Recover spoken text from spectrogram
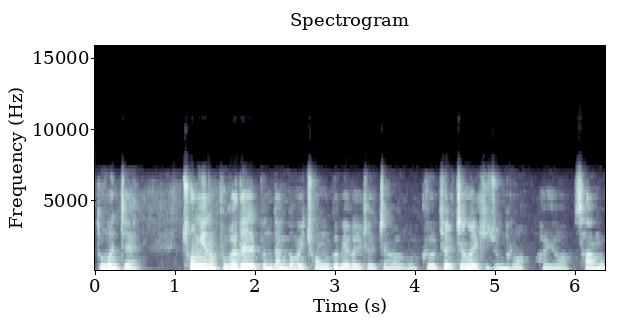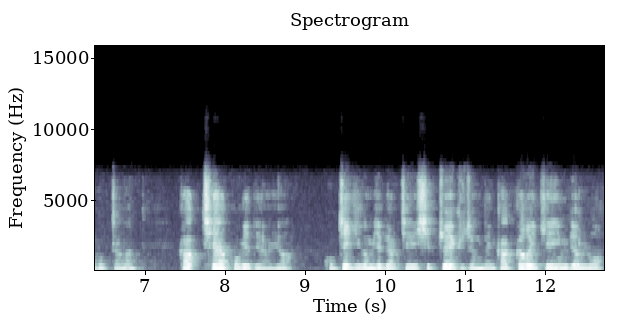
두 번째 총회는 부과될 분담금의 총금액을 결정하고 그 결정을 기준으로 하여 사무국장은 각 채약국에 대하여 국제기금협약 제10조에 규정된 각각의 개인별로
